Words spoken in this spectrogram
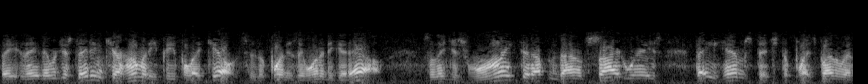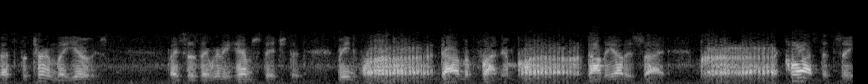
they, they, they were just they didn't care how many people they killed. So the point is they wanted to get out. So they just raked it up and down sideways. They hemstitched the place. By the way, that's the term they used. They says they really hemstitched it. I mean, down the front and down the other side, across it. See,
